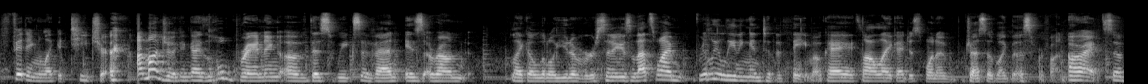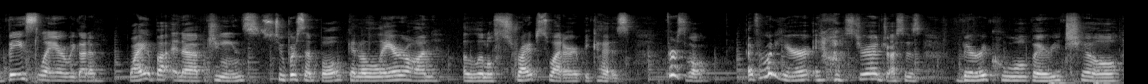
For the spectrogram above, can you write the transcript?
fitting like a teacher. I'm not joking guys, the whole branding of this week's event is around like a little university so that's why I'm really leaning into the theme okay? It's not like I just want to dress up like this for fun. All right so base layer we got a white button up jeans super simple. Gonna layer on a little striped sweater because first of all everyone here in Austria dresses very cool very chill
